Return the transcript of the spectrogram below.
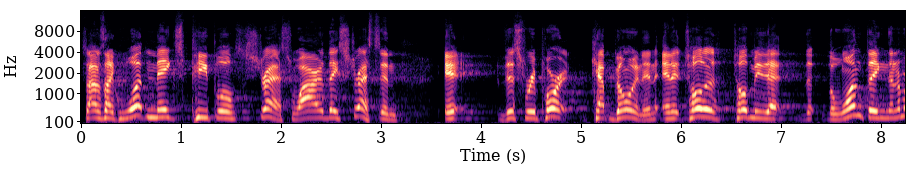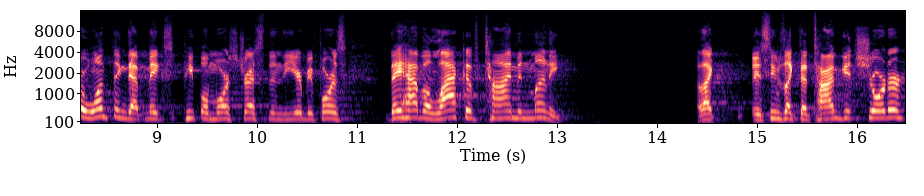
so I was like, what makes people stressed? Why are they stressed? And it, this report kept going, and, and it told, told me that the, the one thing, the number one thing that makes people more stressed than the year before is they have a lack of time and money. Like, it seems like the time gets shorter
